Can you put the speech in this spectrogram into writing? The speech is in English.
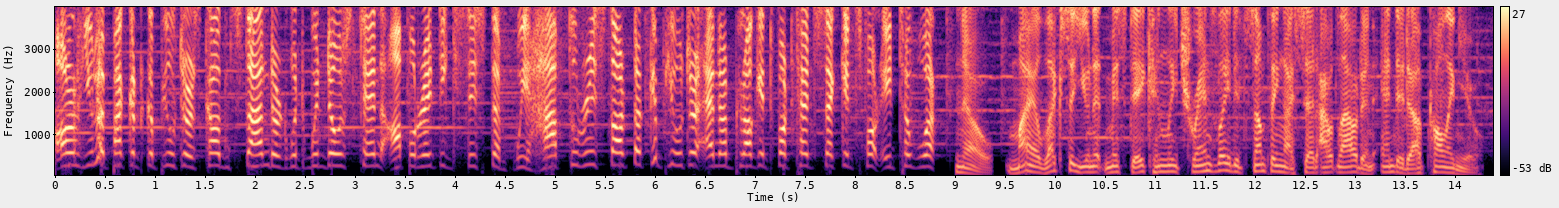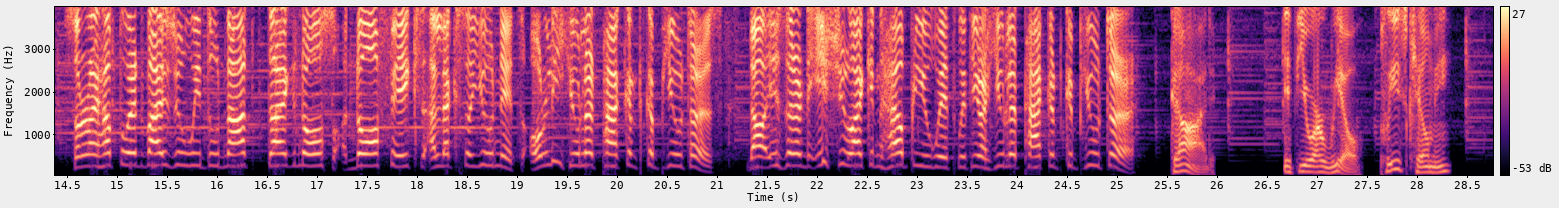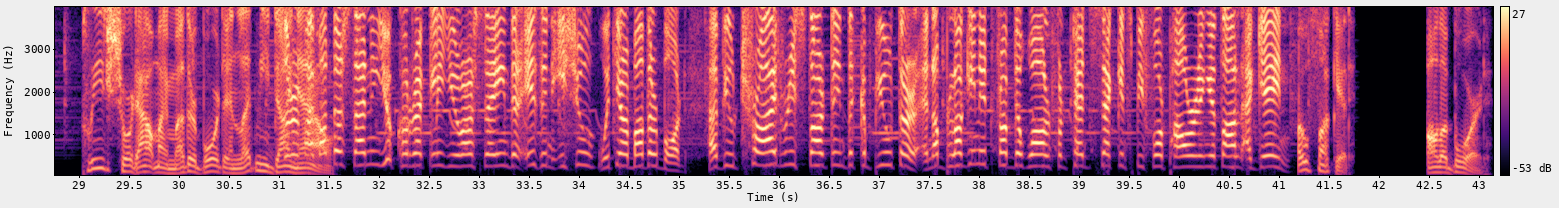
all Hewlett Packard computers come standard with Windows 10 operating system. We have to restart the computer and unplug it for 10 seconds for it to work. No, my Alexa unit mistakenly translated something I said out loud and ended up calling you. Sir, I have to advise you we do not diagnose nor fix Alexa units, only Hewlett Packard computers. Now, is there an issue I can help you with with your Hewlett Packard computer? God. If you are real, please kill me. Please short out my motherboard and let me die Sir, if I'm understanding you correctly, you are saying there is an issue with your motherboard. Have you tried restarting the computer and unplugging it from the wall for 10 seconds before powering it on again? oh, fuck it. All aboard.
